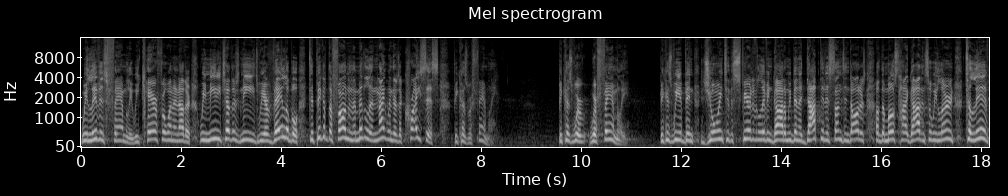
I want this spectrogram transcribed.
We live as family. We care for one another. We meet each other's needs. We are available to pick up the phone in the middle of the night when there's a crisis because we're family. Because we're, we're family because we have been joined to the Spirit of the living God and we've been adopted as sons and daughters of the Most High God. And so we learn to live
